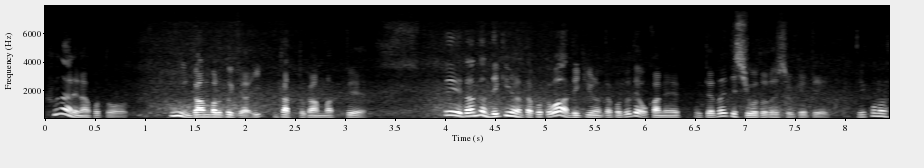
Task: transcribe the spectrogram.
不慣れなことに頑張るときはガッと頑張って、で、だんだんできるようになったことは、できるようになったことでお金をいただいて仕事として受けて、で、この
